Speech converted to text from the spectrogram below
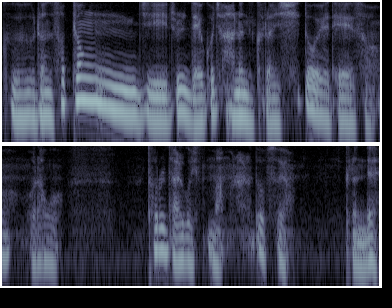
그런 서평지를 내고자 하는 그런 시도에 대해서 뭐라고 토를 달고 싶은 마음은 하나도 없어요. 그런데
